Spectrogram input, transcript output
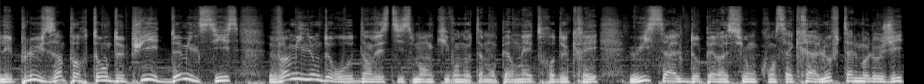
les plus importants depuis 2006. 20 millions d'euros d'investissement qui vont notamment permettre de créer 8 salles d'opération consacrées à l'ophtalmologie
